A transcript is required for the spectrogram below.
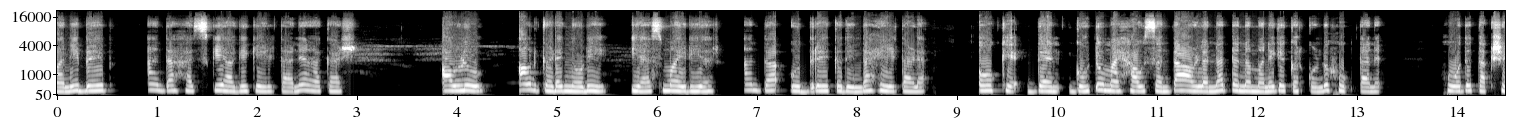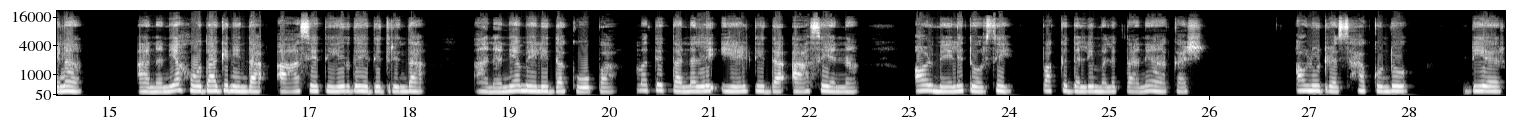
money babe ಅಂತ ಹಸ್ಕಿಯಾಗಿ ಕೇಳ್ತಾನೆ ಆಕಾಶ್. ಅವಳು ಅವನ ಕಡೆಗೆ ನೋಡಿ ಎಸ್ ಮೈ ಡಿಯರ್ ಅಂತ ಉದ್ರೇಕದಿಂದ ಹೇಳ್ತಾಳೆ. Okay then go to my house ಅಂತ ಅವಳನ್ನ ತನ್ನ ಮನೆಗೆ ಕರ್ಕೊಂಡು ಹೋಗ್ತಾನೆ. ಹೋದ ತಕ್ಷಣ ಅನನ್ಯ ಹೋದಾಗಿನಿಂದ ಆಸೆ ತೀರದೆ ಇದ್ದಿದ್ರಿಂದ ಅನನ್ಯ ಮೇಲಿದ್ದ ಕೋಪ ಮತ್ತೆ ತನ್ನಲ್ಲಿ ಹೇಳ್ತಿದ್ದ ಆಸೆಯನ್ನ ಅವಳ ಮೇಲೆ ತೋರಿಸಿ ಪಕ್ಕದಲ್ಲಿ ಮಲಗ್ತಾನೆ ಆಕಾಶ್. ಅವಳು ಡ್ರೆಸ್ ಹಾಕೊಂಡು ಡಿಯರ್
